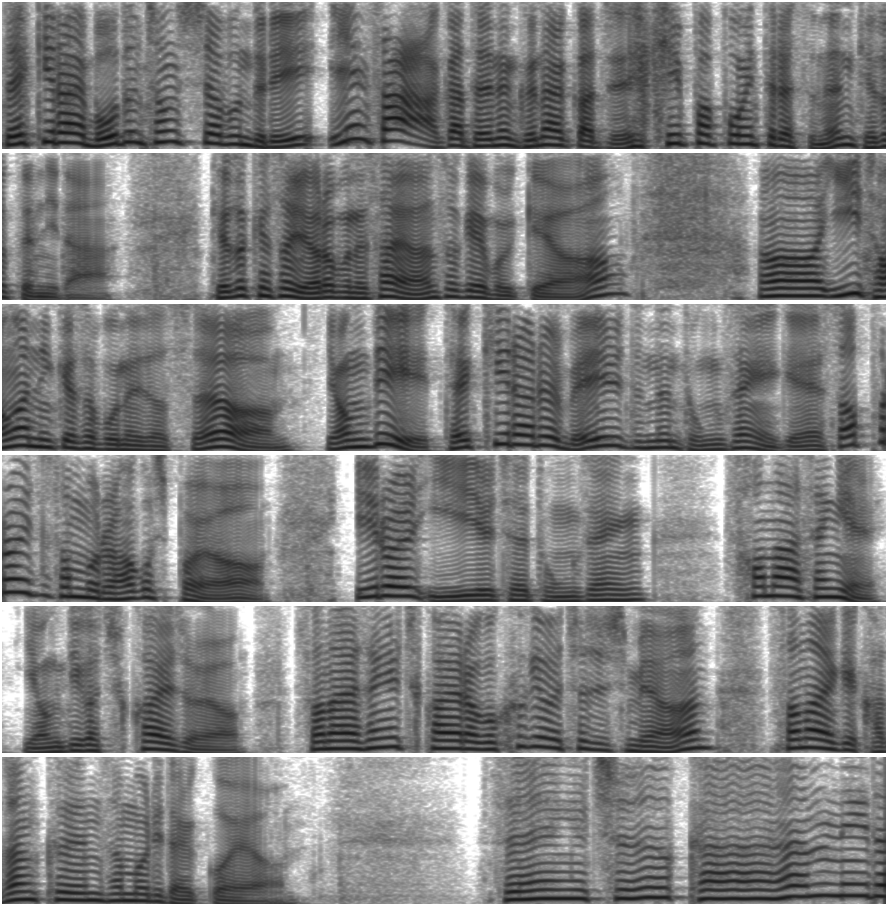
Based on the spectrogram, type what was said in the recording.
데키라의 모든 청취자분들이 인싸가 되는 그날까지 K-팝 포인트 레슨은 계속됩니다. 계속해서 여러분의 사연 소개해 볼게요. 어, 이정아님께서 보내셨어요. 영디, 데키라를 매일 듣는 동생에게 surprise 선물을 하고 싶어요. 1월 2일 제 동생 선아 생일, 영디가 축하해줘요. 선아의 생일 축하해라고 크게 외쳐주시면 선아에게 가장 큰 선물이 될 거예요. 생일 축하합니다.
